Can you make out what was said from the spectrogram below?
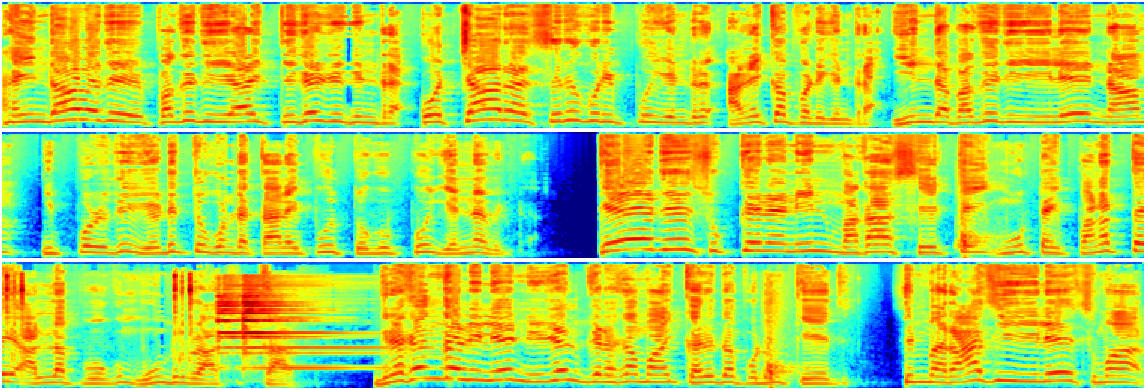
ஐந்தாவது பகுதியாய் திகழ்கின்ற கொச்சார சிறுகுறிப்பு என்று அழைக்கப்படுகின்ற இந்த பகுதியிலே நாம் இப்பொழுது எடுத்துக்கொண்ட தலைப்பு தொகுப்பு என்னவென்றால் கேது சுக்கிரனின் மகா சேர்க்கை மூட்டை பணத்தை அல்ல போகும் மூன்று ராசிக்கார் கிரகங்களிலே நிழல் கிரகமாய் கருதப்படும் கேது சிம்ம ராசியிலே சுமார்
